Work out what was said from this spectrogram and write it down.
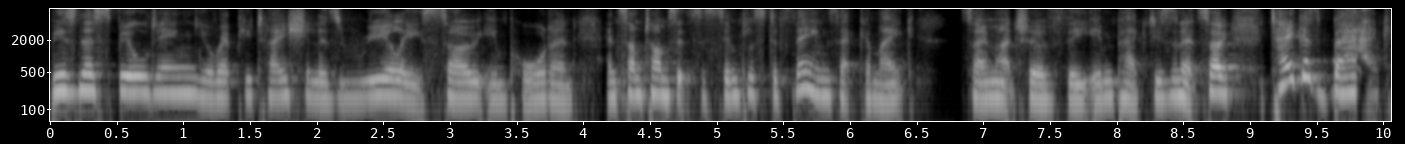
business building your reputation is really so important. And sometimes it's the simplest of things that can make so much of the impact, isn't it? So take us back.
